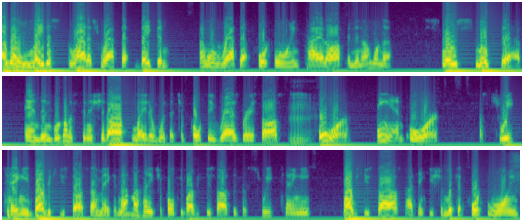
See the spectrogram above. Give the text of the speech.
I'm going to lattice, lattice wrap that bacon. I'm going to wrap that pork loin, tie it off, and then I'm going to slow smoke that. And then we're going to finish it off later with a chipotle raspberry sauce, Mm. or and or a sweet tangy barbecue sauce I'm making. Not my honey chipotle barbecue sauce. It's a sweet tangy barbecue sauce. I think you should look at pork loins.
